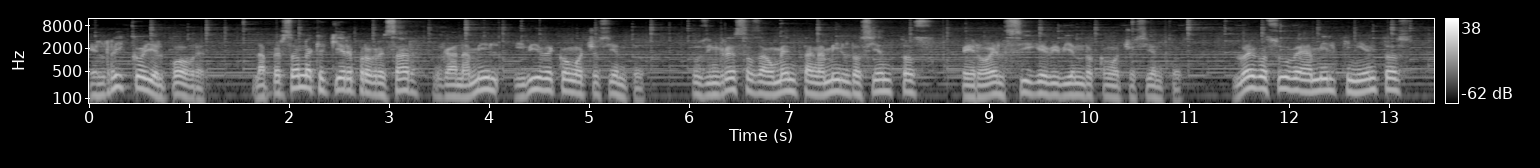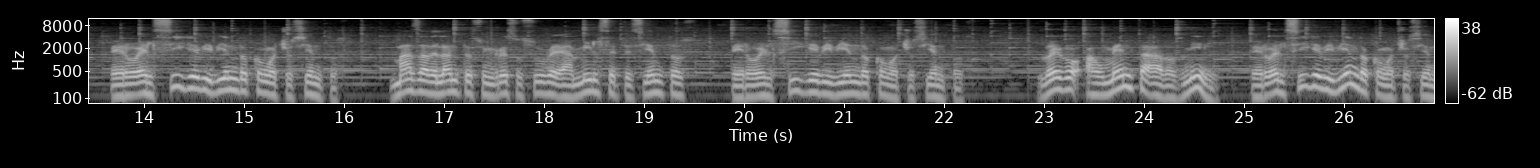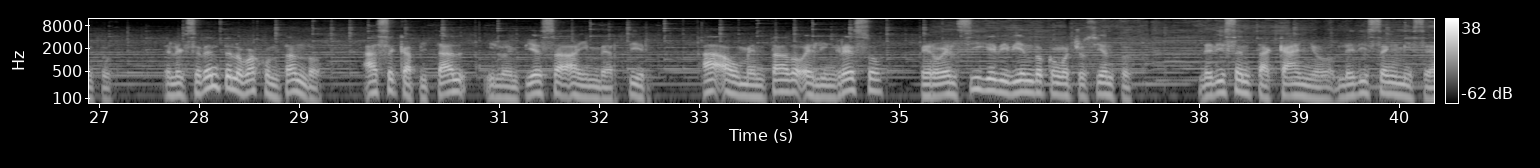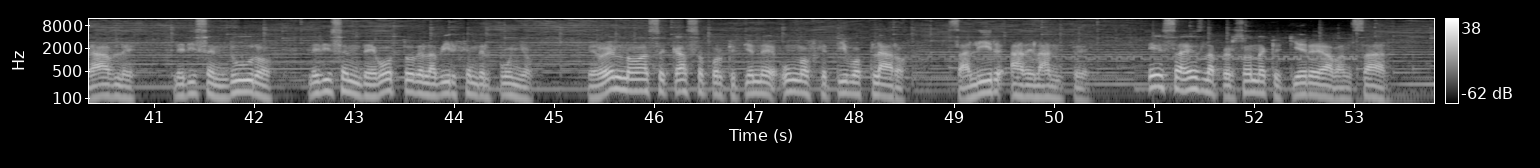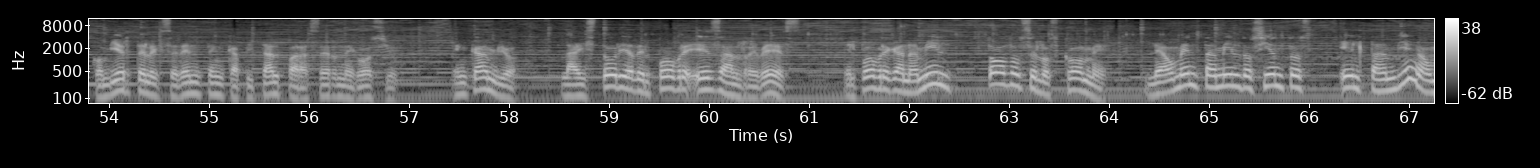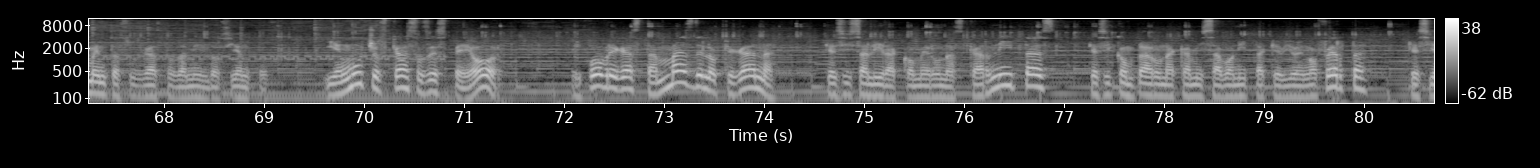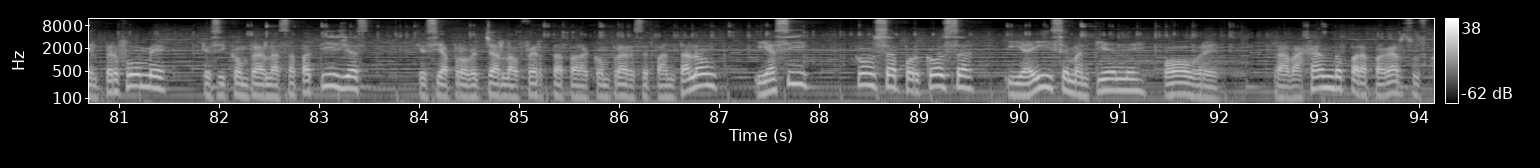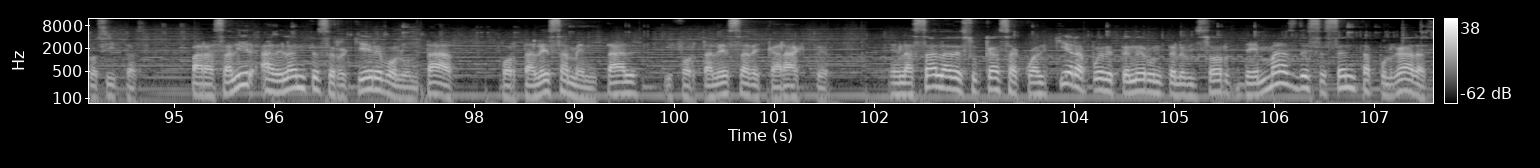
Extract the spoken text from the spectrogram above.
El rico y el pobre. La persona que quiere progresar gana mil y vive con 800. Sus ingresos aumentan a 1200, pero él sigue viviendo con 800. Luego sube a 1500, pero él sigue viviendo con 800. Más adelante su ingreso sube a 1700, pero él sigue viviendo con 800. Luego aumenta a 2000, pero él sigue viviendo con 800. El excedente lo va juntando, hace capital y lo empieza a invertir. Ha aumentado el ingreso, pero él sigue viviendo con 800. Le dicen tacaño, le dicen miserable, le dicen duro, le dicen devoto de la Virgen del Puño, pero él no hace caso porque tiene un objetivo claro, salir adelante. Esa es la persona que quiere avanzar, convierte el excedente en capital para hacer negocio. En cambio, la historia del pobre es al revés. El pobre gana mil, todos se los come. Le aumenta a mil doscientos, él también aumenta sus gastos a mil doscientos. Y en muchos casos es peor. El pobre gasta más de lo que gana, que si salir a comer unas carnitas, que si comprar una camisa bonita que vio en oferta, que si el perfume, que si comprar las zapatillas, que si aprovechar la oferta para comprar ese pantalón, y así cosa por cosa y ahí se mantiene pobre, trabajando para pagar sus cositas. Para salir adelante se requiere voluntad, fortaleza mental y fortaleza de carácter. En la sala de su casa cualquiera puede tener un televisor de más de 60 pulgadas,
